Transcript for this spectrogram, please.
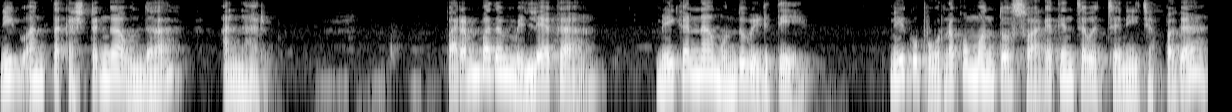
నీకు అంత కష్టంగా ఉందా? అన్నారు. పరంపదం వెళ్ళాక మీకన్నా ముందు వెడితే నీకు పూర్ణకుంభంతో స్వాగతించవచ్చని చెప్పగా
